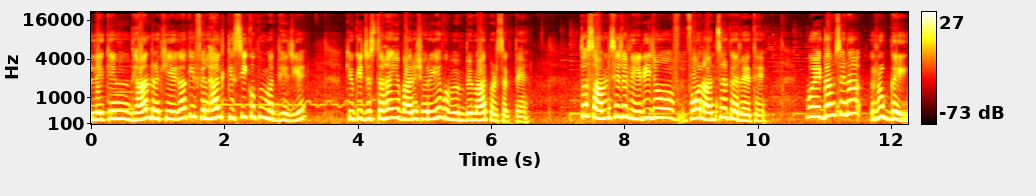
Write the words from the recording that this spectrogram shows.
लेकिन ध्यान रखिएगा कि फ़िलहाल किसी को भी मत भेजिए, क्योंकि जिस तरह ये बारिश हो रही है, वो बीमार पड़ सकते हैं। तो सामने से जो लेडी जो फ़ोन आंसर कर रहे थे, वो एकदम से ना रुक गई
